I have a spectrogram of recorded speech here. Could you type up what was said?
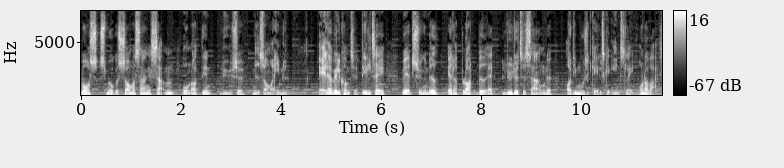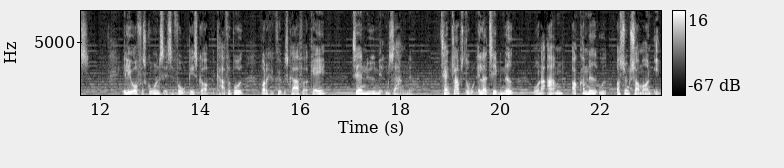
vores smukke sommersange sammen under den lyse midsommerhimmel. Alle er velkommen til at deltage ved at synge med eller blot ved at lytte til sangene og de musikalske indslag undervejs. Elever fra skolens SFO disker op med kaffebod, hvor der kan købes kaffe og kage til at nyde mellem sangene. Tag en klapstol eller et tæppe med under armen og kom med ud og syng sommeren ind.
